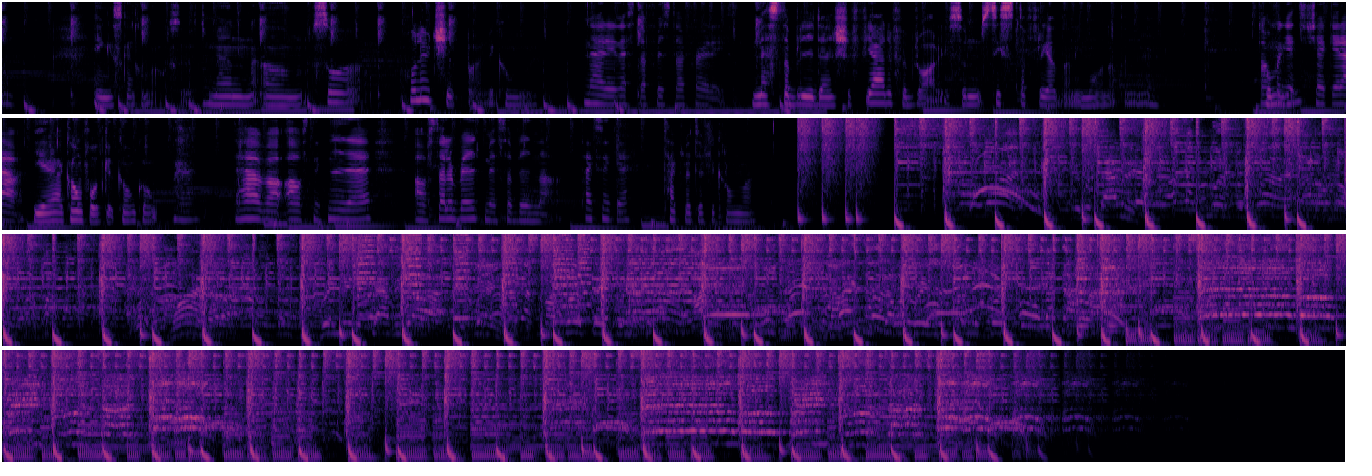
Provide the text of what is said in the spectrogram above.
Engelskan kommer också ut. Men um, så håll utkik bara, det kommer. När är nästa Freestyle Fridays? Nästa blir den 24 februari, så den sista fredagen i månaden nu. Mm. Don't kom. forget to check it out. Yeah, kom folket, kom kom. Yeah. Det här var avsnitt 9 av Celebrate med Sabrina. Tack så mycket. Tack för att jag fick komma.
